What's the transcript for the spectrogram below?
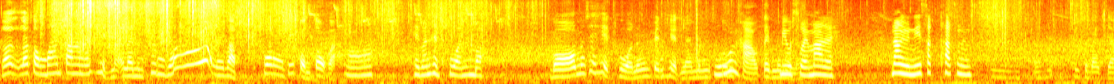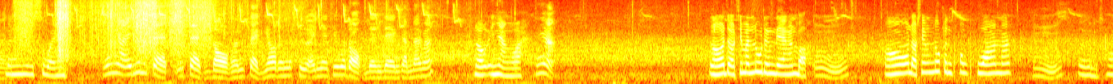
แล้วแล้วตรงบ้านป้านะเห็ดมันอะไรมันขึ้นเยอะเลยแบบช่วงที่ฝนตกอะอ๋อ เห็นมันเห็ดทวนนั่นบอก บอไม่ใช่เห็ดถั่วนะมันเป็นเห็ดอะไรมันอุ้ขึ้ย นขาวเต็มไปหมดวิวเลยสวยมากเลย นั่งอยู่นี่สักพักหนึ่งอืมเอาที่สบายใจมันวิวสวยนี่ไงนี่มันแตกมันแตกดอกมันแตกยอดนั่นก็คือไอ้เนี่ยที่ว่าดอกแดงๆจำได้ไหม ดอกอีหยังวะเนี่ยอ๋อดอกที่มันลูกแดงๆนั่นบอกอืมอ๋อดอกที่มันลูกเป็นพวงๆนะอืมเออใช่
